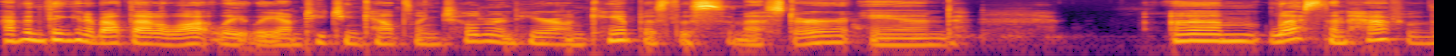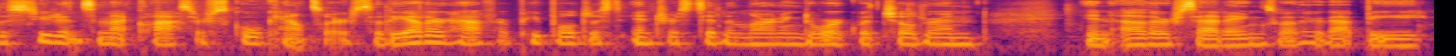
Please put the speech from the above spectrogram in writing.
I've been thinking about that a lot lately. I'm teaching counseling children here on campus this semester, and um, less than half of the students in that class are school counselors. So the other half are people just interested in learning to work with children in other settings, whether that be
